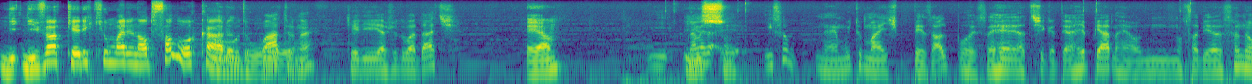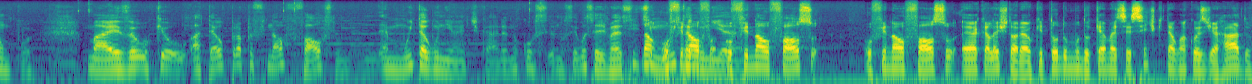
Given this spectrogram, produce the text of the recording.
Nível aquele que o Marinaldo falou, cara. do, do 4, né? Que ele ajuda o Haddad. É. E, na Isso. verdade, é- isso né, é muito mais pesado, porra. Isso é, chega até a arrepiar, na real. Não sabia dessa, não, pô. Mas o que eu, até o próprio final falso é muito agoniante, cara. Eu não consigo, eu não sei vocês, mas eu senti Não, o final, agonia. o final falso. O final falso é aquela história, é o que todo mundo quer, mas você sente que tem alguma coisa de errado.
